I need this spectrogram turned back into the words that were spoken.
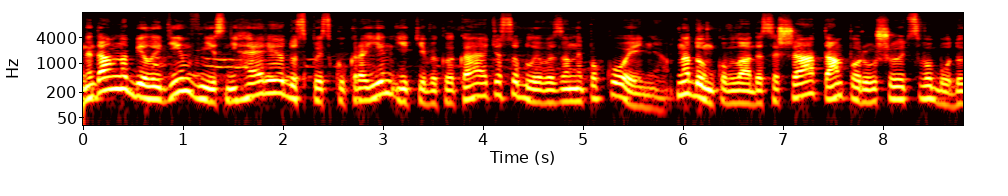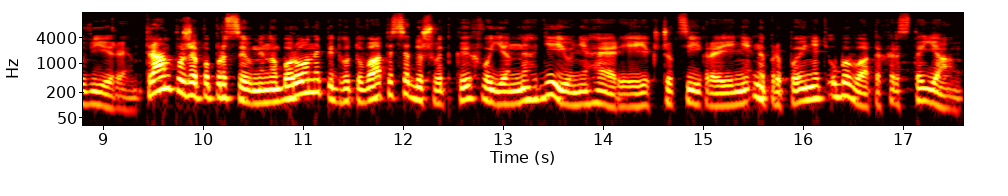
Недавно Білий Дім вніс Нігерію до списку країн, які викликають особливе занепокоєння. На думку влади США, там порушують свободу віри. Трамп уже попросив Міноборони підготуватися до швидких воєнних дій у Нігерії, якщо в цій країні не припинять убивати християн.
